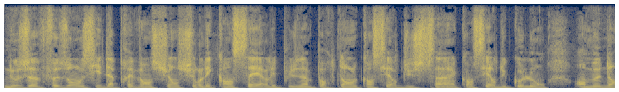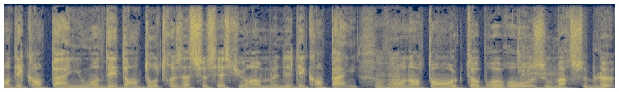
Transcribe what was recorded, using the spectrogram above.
Nous euh, faisons aussi de la prévention sur les cancers les plus importants, le cancer du sein, cancer du côlon, en menant des campagnes ou en aidant d'autres associations à mener des campagnes. Mhm. On entend Octobre Rose ou Mars Bleu.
